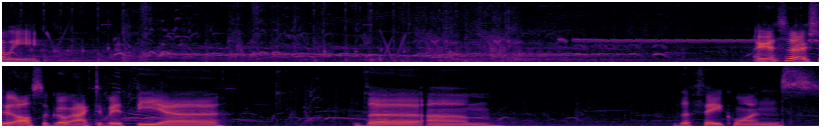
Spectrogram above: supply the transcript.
Owie. I guess I should also go activate the, uh, the, um, the fake ones.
